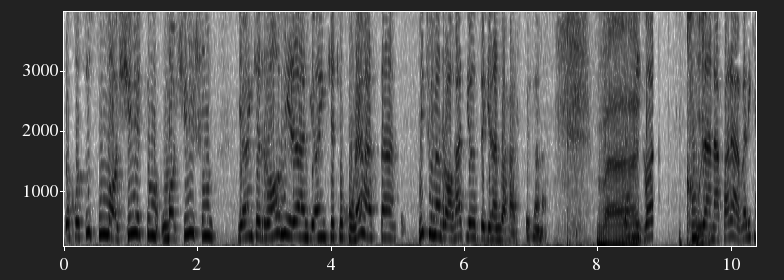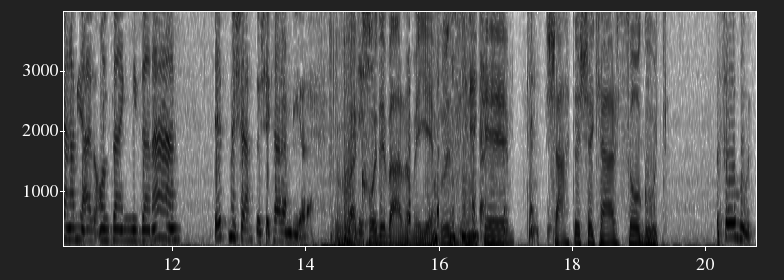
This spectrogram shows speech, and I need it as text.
به خصوص تو ماشینتون ماشینشون یا اینکه راه میرن یا اینکه تو خونه هستن می‌تونن راحت یاد بگیرن و حرف بزنن. و امیدوارم 15 نفر اولی که همین الان زنگ می‌زنن اسم شهد و شکرم بیارن. و کد برنامه امروز اینه که شهد و شکر سو گود سو گود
